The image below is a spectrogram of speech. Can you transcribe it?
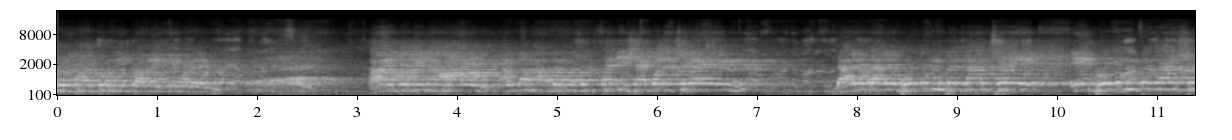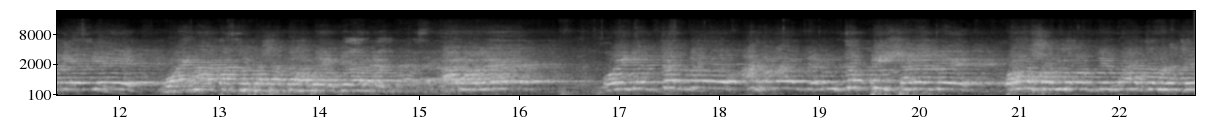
নির্বাচন নিতে হবে কি বলেন? তাই যদি না হয় আল্লাহ আব্দুল রসুল সাদি সাহেব বলেছিলেন ডালে ডালে ভুতুম পেঁচা আছে এই ভুতুম পেঁচা সরিয়ে দিয়ে ময়না পাখি বসাতে হবে কি বলেন আর হলে ওই যে চোদ্দ, আঠারো এবং চব্বিশ সালে যে প্রশাসনমূলক নির্বাচন হয়েছে,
